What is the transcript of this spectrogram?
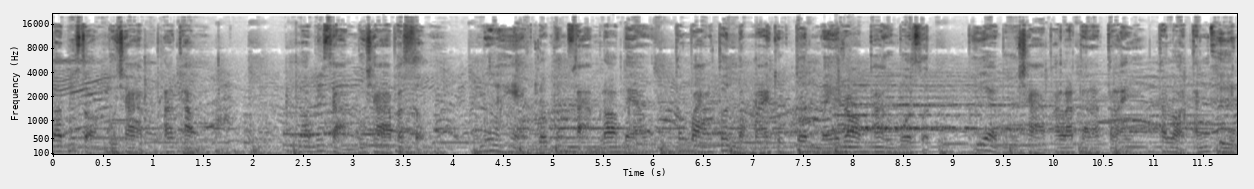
รอบที่สองบูชาพระธรรม รอบที่สามบูชาพระสงฆ์ มื่อแห่ครบทั้งสามรอบแล้ว ต้องวางต้นดอกไม้ทุกต้นไว้รอบพระอุโบสถ เพื่อบูชาพระรัตนตรัยตลอดทั้งคืน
